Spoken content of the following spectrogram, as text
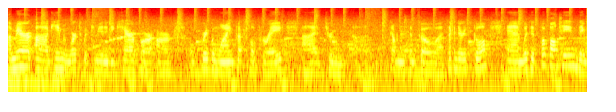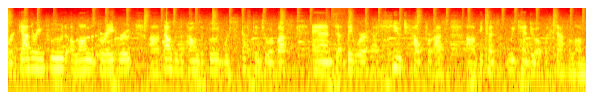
Amir, uh, came and worked with community care for our Grape and Wine Festival Parade uh, through uh, Governor Simcoe uh, Secondary School. And with his football team, they were gathering food along the parade route. Uh, thousands of pounds of food were stuffed into a bus and uh, they were a huge help for us uh, because we can't do it with staff alone.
